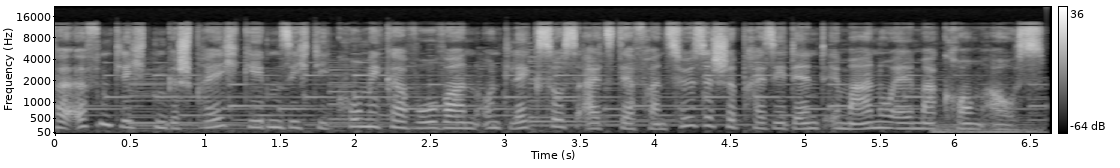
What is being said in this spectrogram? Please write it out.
veröffentlichten Gespräch geben sich die Komiker Wovan und Lexus als der französische Präsident Emmanuel Macron aus.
